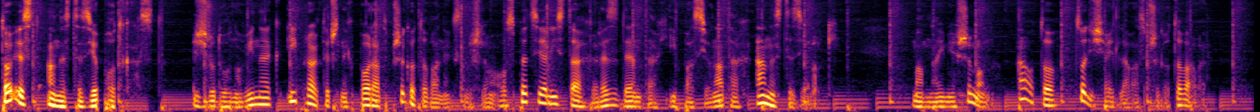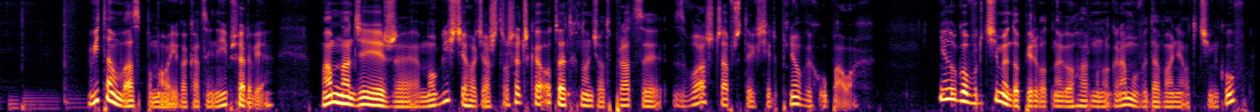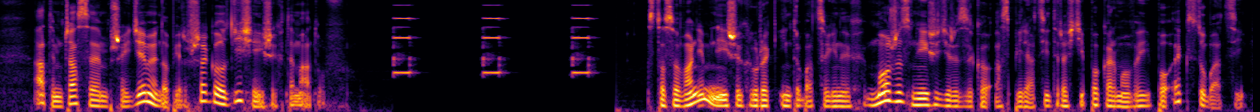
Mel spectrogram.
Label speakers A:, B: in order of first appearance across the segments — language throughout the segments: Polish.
A: To jest Anestezjo Podcast. Źródło nowinek i praktycznych porad przygotowanych z myślą o specjalistach, rezydentach i pasjonatach anestezjologii. Mam na imię Szymon, a oto co dzisiaj dla Was przygotowałem. Witam Was po małej wakacyjnej przerwie. Mam nadzieję, że mogliście chociaż troszeczkę odetchnąć od pracy, zwłaszcza przy tych sierpniowych upałach. Niedługo wrócimy do pierwotnego harmonogramu wydawania odcinków, a tymczasem przejdziemy do pierwszego z dzisiejszych tematów. Stosowanie mniejszych rurek intubacyjnych może zmniejszyć ryzyko aspiracji treści pokarmowej po ekstubacji.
